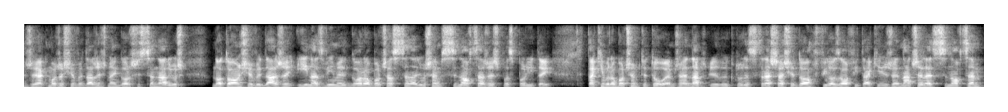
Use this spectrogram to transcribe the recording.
że jak może się wydarzyć najgorszy scenariusz, no to on się wydarzy i nazwijmy go roboczo scenariuszem synowca Rzeczpospolitej. Takim roboczym tytułem, że na, który streszcza się do filozofii takiej, że na czele z synowcem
